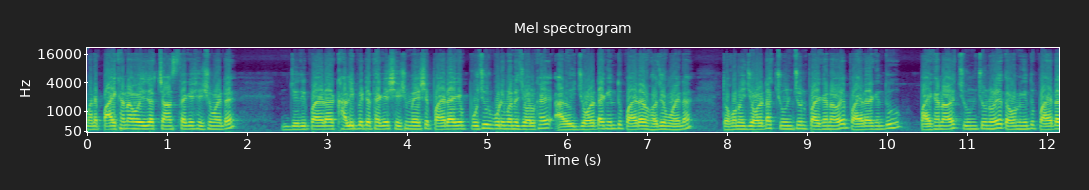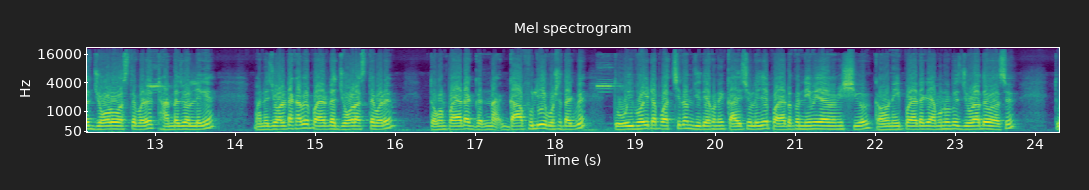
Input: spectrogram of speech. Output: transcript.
মানে পায়খানা হয়ে যাওয়ার চান্স থাকে সেই সময়টায়। যদি পায়রা খালি পেটে থাকে, সেই সময় এসে পায়রা আগে প্রচুর পরিমাণে জল খায়, আর ওই জলটা কিন্তু পায়রার হজম হয় না। তখন ওই জলটা চুন চুন পায়খানা হয়ে পায়রা কিন্তু পায়খানা হয় চুন চুন হয়ে তখন কিন্তু পায়রাটার জ্বরও আসতে পারে, ঠান্ডা জল লেগে। মানে জলটা খাবে পায়রাটা জ্বর আসতে পারে। তখন পায়রাটা গা- ফুলিয়ে বসে থাকবে। তো ওই ভয়টা পাচ্ছিলাম, যদি এখন এই কাজে চলে যায়, পায়রাটা তো নেমে যাবে আমি শিওর কারণ এই পায়রাটাকে এমনভাবে জোড়া দেওয়া আছে। তো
